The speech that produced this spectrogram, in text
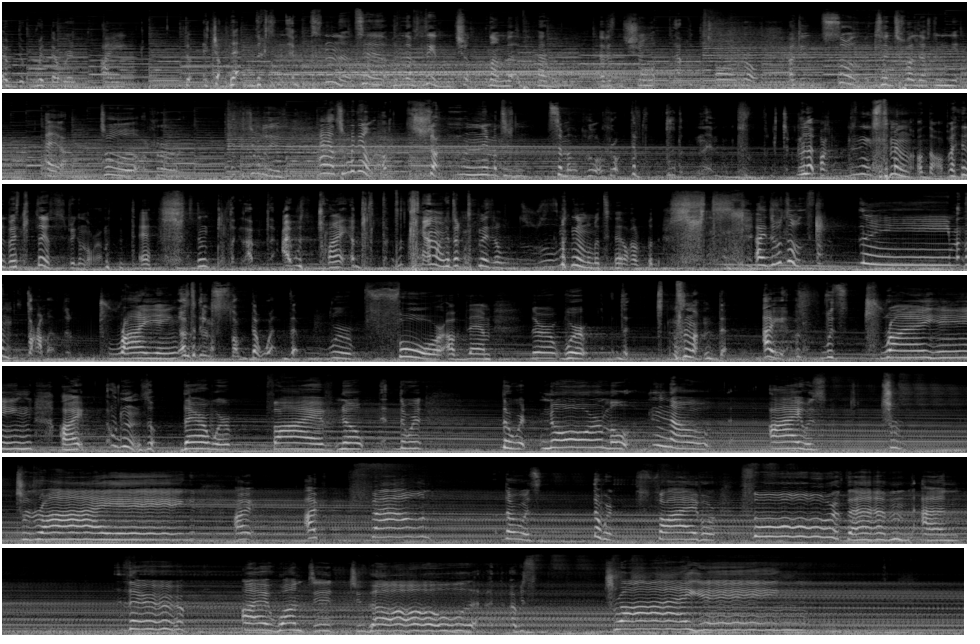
With the word, I. I was trying. I don't know. Trying. Oh, there were four of them. There were. I was trying. I. There were five. No, there were. There were normal. No, I was tr- trying. I. I found there was. There were five or four of them, and I wanted to go. I was trying.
